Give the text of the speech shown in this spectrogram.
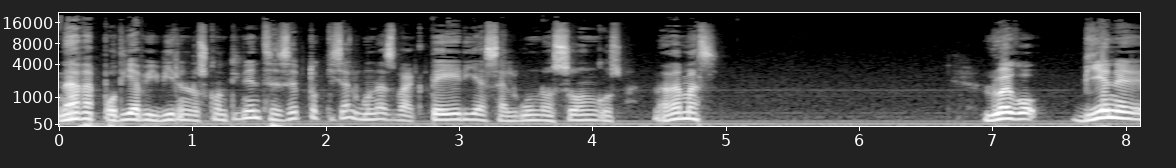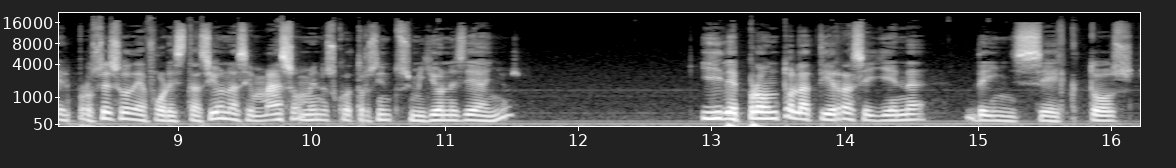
Nada podía vivir en los continentes, excepto quizá algunas bacterias, algunos hongos, nada más. Luego viene el proceso de aforestación hace más o menos 400 millones de años, y de pronto la Tierra se llena de insectos,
